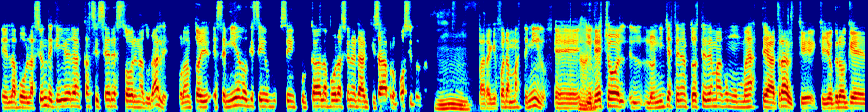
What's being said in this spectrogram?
en la población de que ellos eran casi seres sobrenaturales. Por lo tanto, ese miedo que se, se inculcaba en la población era quizás a propósito, mm. para que fueran más temidos. Eh, y de hecho, los ninjas tenían todo este tema como más teatral, que, que yo creo que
